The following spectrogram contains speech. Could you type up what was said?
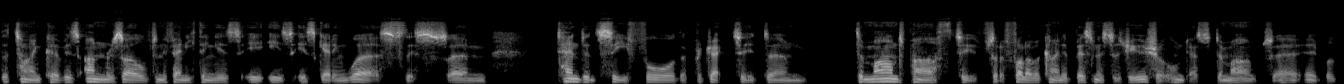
the time curve is unresolved, and if anything, is is is getting worse. This um, tendency for the projected um, demand path to sort of follow a kind of business as usual just demand uh, it will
